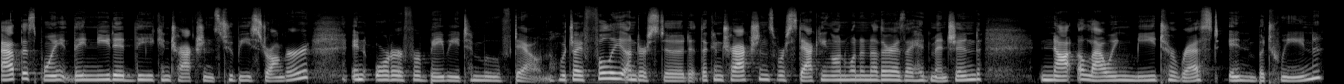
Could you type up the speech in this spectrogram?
At this point, they needed the contractions to be stronger in order for baby to move down, which I fully understood. The contractions were stacking on one another, as I had mentioned, not allowing me to rest in between.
